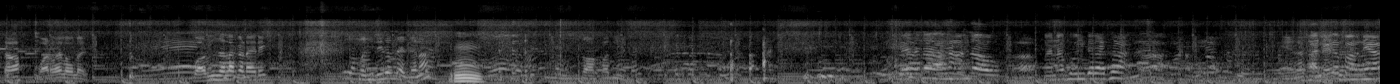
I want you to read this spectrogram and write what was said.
आता वाढवायला लावलाय. वाढून झाला का डायरेक्ट मंदिरच जायचं ना. मना फोन करायचा याला खाली का पाहुण्या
